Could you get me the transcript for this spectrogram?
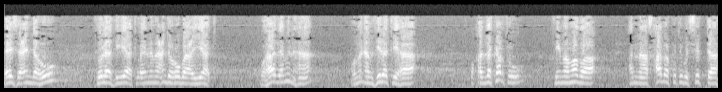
ليس عنده ثلاثيات وإنما عنده رباعيات. وهذا منها ومن أمثلتها. وقد ذكرت فيما مضى أن أصحاب الكتب الستة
